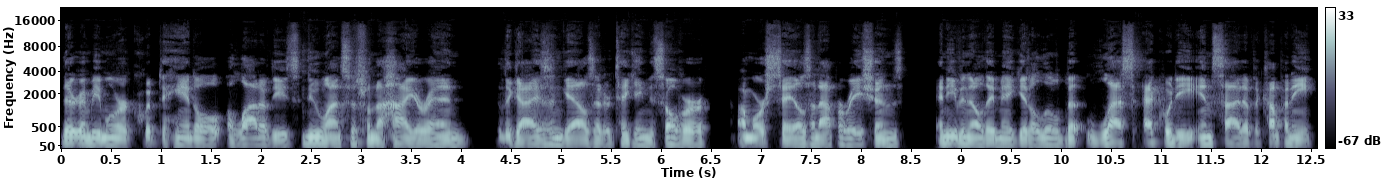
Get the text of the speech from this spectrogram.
They're going to be more equipped to handle a lot of these nuances from the higher end. The guys and gals that are taking this over are more sales and operations. And even though they may get a little bit less equity inside of the company,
